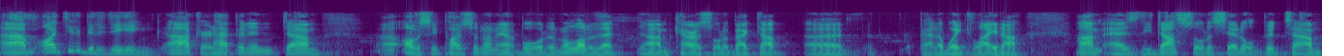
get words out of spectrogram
Yeah, um, I did a bit of digging after it happened, and um, uh, obviously posted on our board, and a lot of that um, Kara sort of backed up uh, about a week later um, as the dust sort of settled. But um,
